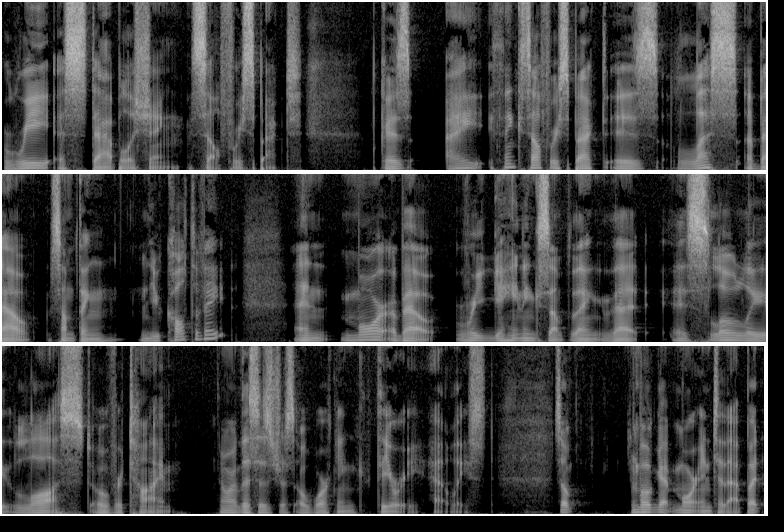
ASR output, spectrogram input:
re establishing self respect because I think self respect is less about something you cultivate and more about regaining something that is slowly lost over time or this is just a working theory at least. So we'll get more into that. But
